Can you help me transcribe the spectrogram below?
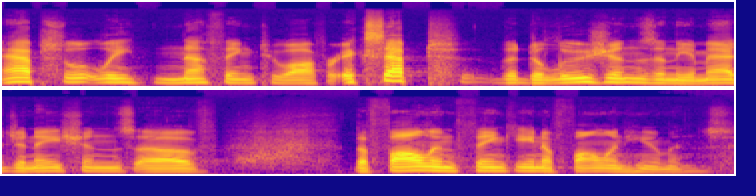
Absolutely nothing to offer except the delusions and the imaginations of the fallen thinking of fallen humans.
